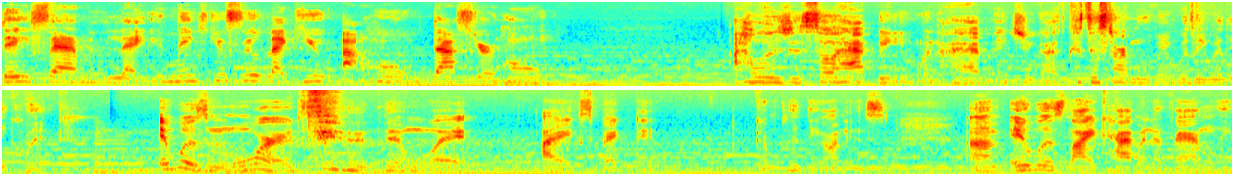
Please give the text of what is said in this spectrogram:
their family. Like it makes you feel like you at home. That's your home. I was just so happy when I had met you guys because it started moving really, really quick. It was more than what I expected, completely honest. Um, it was like having a family.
